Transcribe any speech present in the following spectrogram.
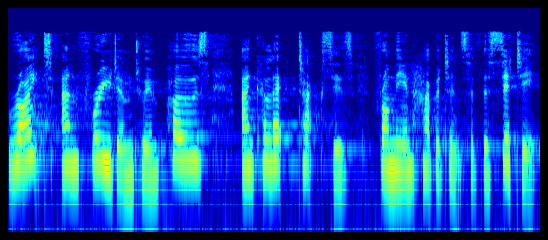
right and freedom to impose and collect taxes from the inhabitants of the city.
